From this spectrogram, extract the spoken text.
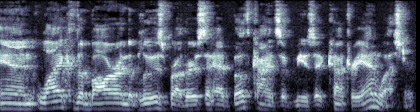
And like the Bar and the Blues Brothers that had both kinds of music, country and western,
